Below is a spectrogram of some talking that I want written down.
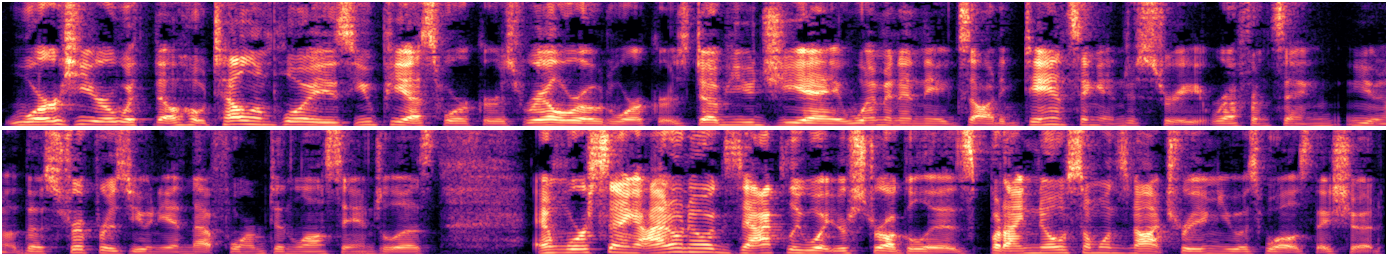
we're here with the hotel employees, UPS workers, railroad workers, WGA, women in the exotic dancing industry, referencing, you know, the strippers union that formed in Los Angeles. And we're saying, I don't know exactly what your struggle is, but I know someone's not treating you as well as they should.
